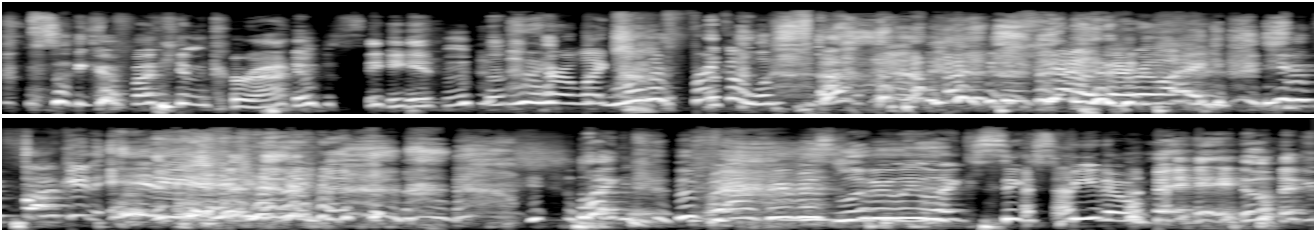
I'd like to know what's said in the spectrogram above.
It's like a fucking crime scene. they were like, mother frick, Alyssa. Yeah, they were like, "You fucking idiot!" Like the bathroom is literally like six feet away. Like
